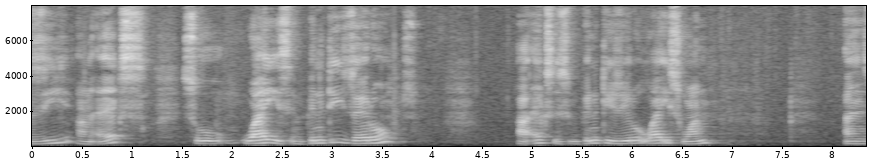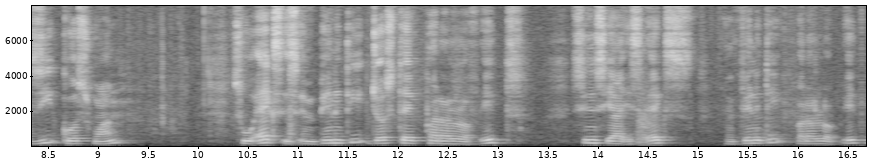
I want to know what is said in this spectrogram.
z and x. So y is infinity 0 uh, x is infinity 0 y is 1 and z goes 1 so x is infinity just take parallel of it. Since here is x infinity parallel of it.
